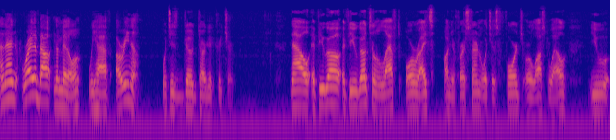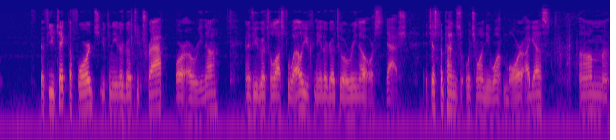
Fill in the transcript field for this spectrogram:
And then right about in the middle, we have Arena, which is goad target creature. Now, if you go if you go to the left or right on your first turn, which is Forge or Lost Well, you if you take the Forge, you can either go to Trap or Arena. And if you go to Lost Well, you can either go to Arena or Stash. It just depends which one you want more, I guess. Um,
